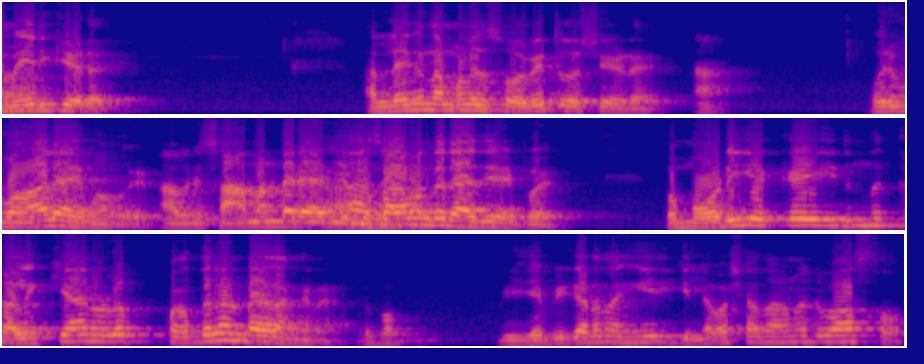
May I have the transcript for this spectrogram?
അമേരിക്കയുടെ അല്ലെങ്കിൽ നമ്മൾ സോവിയറ്റ് റഷ്യയുടെ ഒരു വാലായി മാറുകയാണ് സാമന്ത രാജ്യം. സാമന്ത രാജ്യമായി പോയി. ഇപ്പൊ മോഡിയൊക്കെ ഇരുന്ന് കളിക്കാനുള്ള പ്രതലം ഉണ്ടായത് അങ്ങനെ. അതിപ്പം ബി ജെ പിക്കാരൊന്നും അംഗീകരിക്കില്ല പക്ഷെ അതാണ് ഒരു വാസ്തവം.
